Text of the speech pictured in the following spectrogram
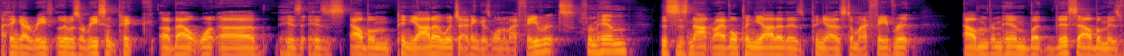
I think I re- there was a recent pick about one uh his his album Pinata, which I think is one of my favorites from him. This is not rival Pinata. There's Pinata is still my favorite album from him, but this album is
